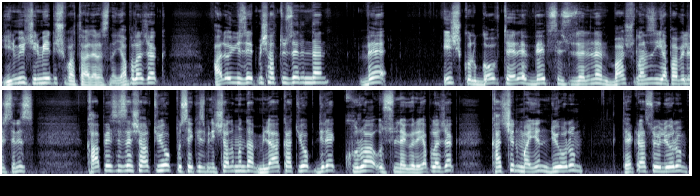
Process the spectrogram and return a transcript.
23-27 Şubat tarihleri arasında yapılacak. Alo 170 hattı üzerinden ve İşkur Gov.tr web sitesi üzerinden başvurularınızı yapabilirsiniz. KPSS şartı yok bu 8 bin iş alımında. Mülakat yok. Direkt kura usulüne göre yapılacak. Kaçırmayın diyorum. Tekrar söylüyorum.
